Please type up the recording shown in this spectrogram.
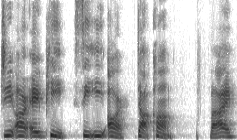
G R A P C E R.com. Bye.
